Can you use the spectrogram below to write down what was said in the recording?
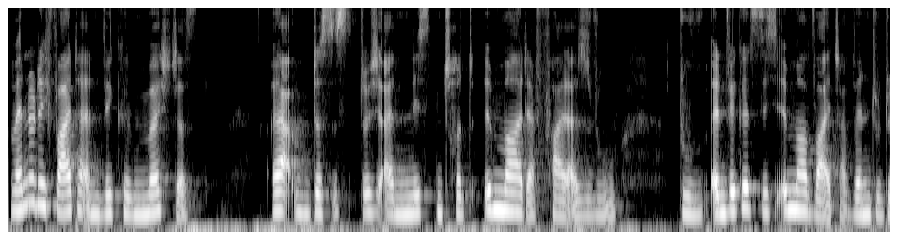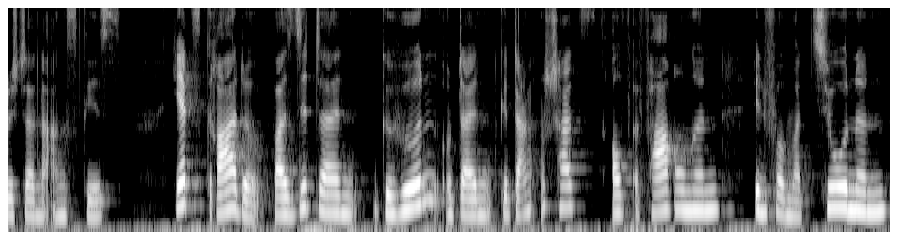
wenn du dich weiterentwickeln möchtest, ja, das ist durch einen nächsten Schritt immer der Fall. Also du, du entwickelst dich immer weiter, wenn du durch deine Angst gehst. Jetzt gerade basiert dein Gehirn und dein Gedankenschatz auf Erfahrungen, Informationen,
